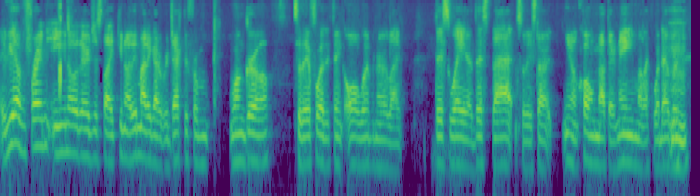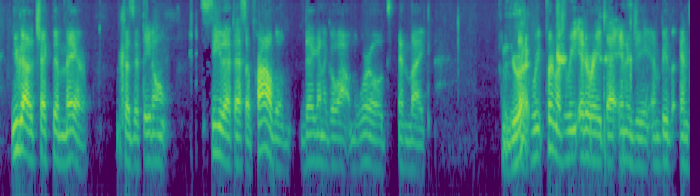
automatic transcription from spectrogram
if you have a friend and you know they're just like you know they might have got rejected from one girl, so therefore they think all women are like this way or this that, so they start you know calling them out their name or like whatever. Mhm. You got to check them there because if they don't see that that's a problem, they're gonna go out in the world and like You're like, right. re- pretty much reiterate that energy and be and,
